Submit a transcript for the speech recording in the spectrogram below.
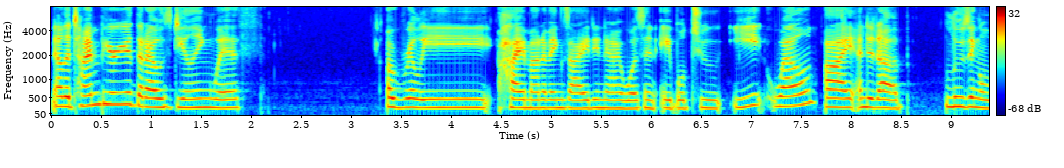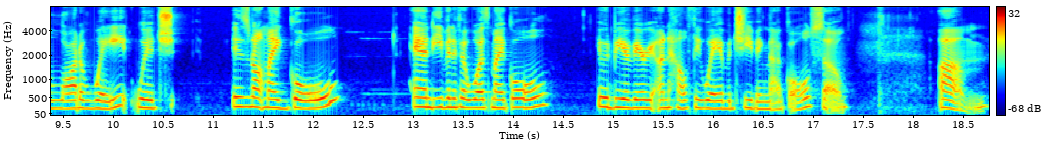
Now, the time period that I was dealing with a really high amount of anxiety and I wasn't able to eat well, I ended up losing a lot of weight, which is not my goal. And even if it was my goal, it would be a very unhealthy way of achieving that goal. So, um,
